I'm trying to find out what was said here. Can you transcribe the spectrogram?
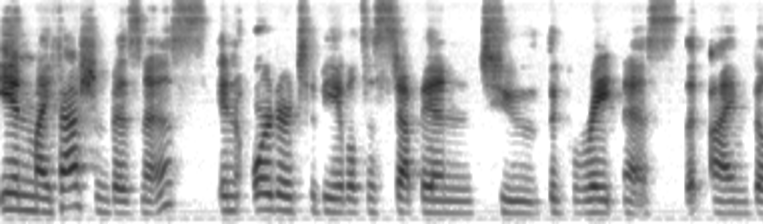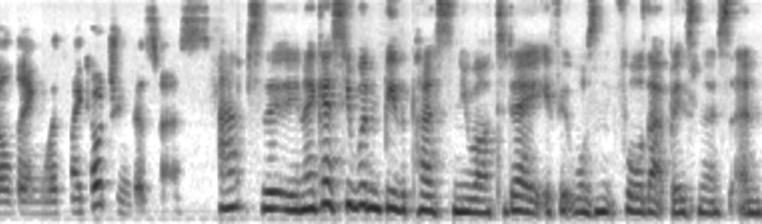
in my fashion business in order to be able to step into the greatness that I'm building with my coaching business. Absolutely. And I guess you wouldn't be the person you are today if it wasn't for that business and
